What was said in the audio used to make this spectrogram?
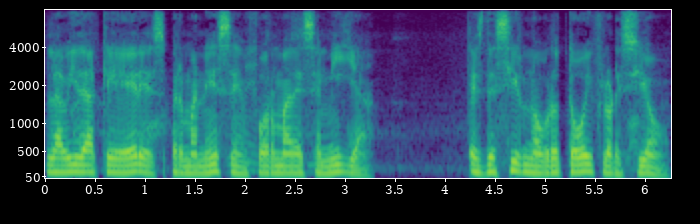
la vida que eres permanece en forma de semilla, es decir, no brotó y floreció.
